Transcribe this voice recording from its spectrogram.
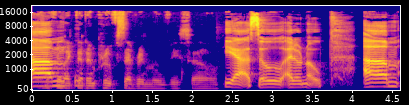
I um, feel like that improves every movie. So yeah so i don't know um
